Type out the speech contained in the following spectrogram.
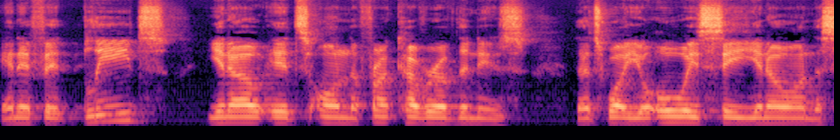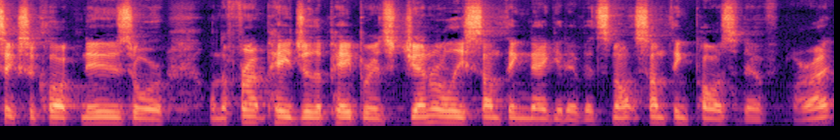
And if it bleeds, you know, it's on the front cover of the news. That's why you'll always see, you know, on the six o'clock news or on the front page of the paper, it's generally something negative. It's not something positive. All right.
